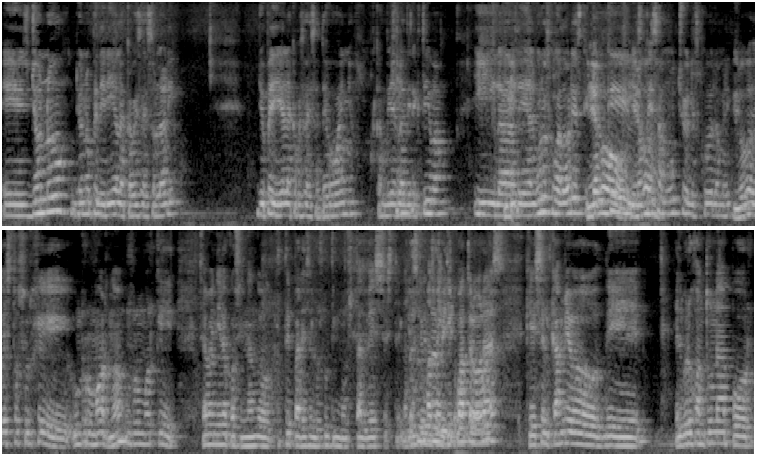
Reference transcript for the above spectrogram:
Eh, yo no, yo no pediría la cabeza de Solari, yo pediría la cabeza de Santiago Baños, cambiar la directiva, y la de algunos jugadores que creo que les pesa mucho el escudo del América. Y luego de esto surge un rumor, ¿no? Un rumor que se ha venido cocinando, ¿qué te parece los últimos, tal vez, este, las, últimas 24, horas, que es el cambio de el Brujo Antuna por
